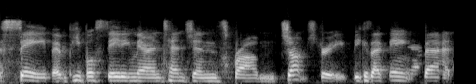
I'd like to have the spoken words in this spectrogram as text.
safe and people stating their intentions from Jump Street because I think that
